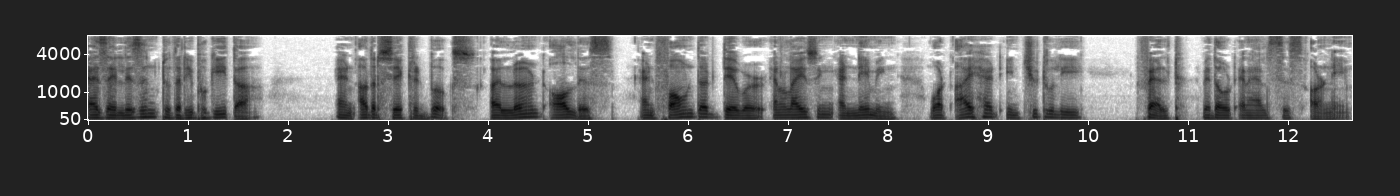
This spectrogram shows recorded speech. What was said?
as I listened to the Ribhugita and other sacred books, I learned all this and found that they were analyzing and naming what I had intuitively felt without analysis or name.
